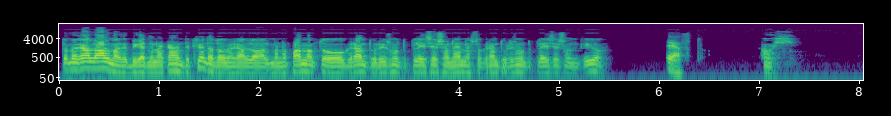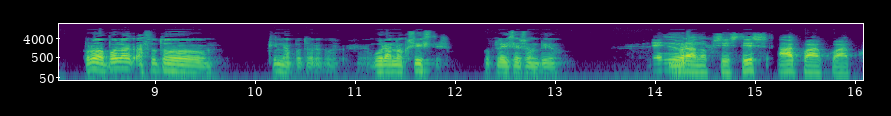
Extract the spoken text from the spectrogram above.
Το μεγάλο άλμα δεν πήγατε να κάνετε. Ποιο ήταν το μεγάλο άλμα, να πάμε από το Grand Turismo του PlayStation 1 στο Grand Turismo του PlayStation 2. Ε, αυτό. Όχι. Πρώτα απ' όλα αυτό το. Τι να πω τώρα, ουρανοξύστης το PlayStation 2. Δεν είναι Ναι. ουρανοξύστης. Άκου, άκου, άκου.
